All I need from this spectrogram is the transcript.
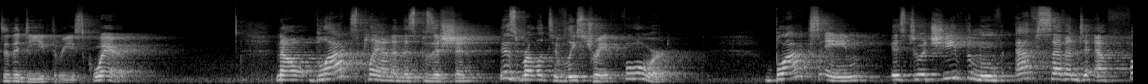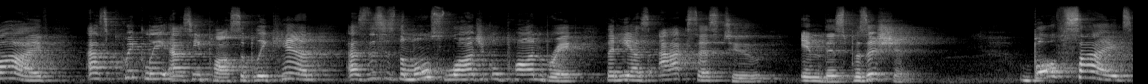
to the d3 square. Now, black's plan in this position is relatively straightforward. Black's aim is to achieve the move f7 to f5 as quickly as he possibly can, as this is the most logical pawn break that he has access to in this position. Both sides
